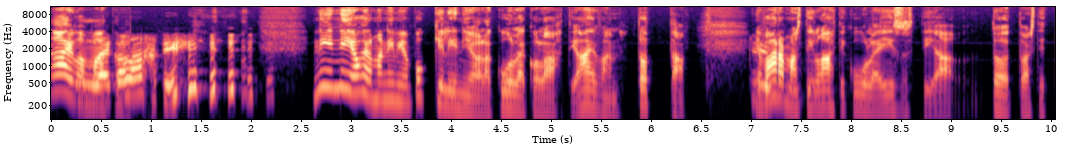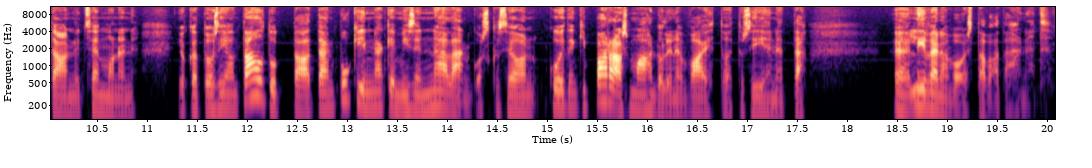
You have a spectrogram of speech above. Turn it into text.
Aivan Kuuleeko Lahti? niin, niin, ohjelman nimi on Pukkilinjoilla, kuuleeko Lahti, aivan totta. Kyllä. Ja varmasti Lahti kuulee isosti ja toivottavasti tämä on nyt semmoinen, joka tosiaan taltuttaa tämän pukin näkemisen nälän, koska se on kuitenkin paras mahdollinen vaihtoehto siihen, että livenä voisi tavata hänet.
